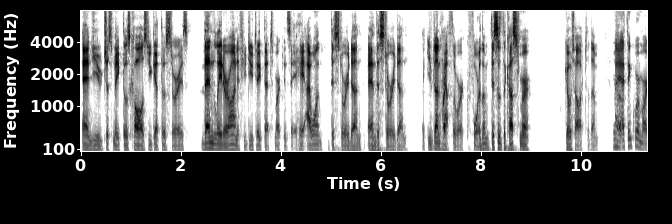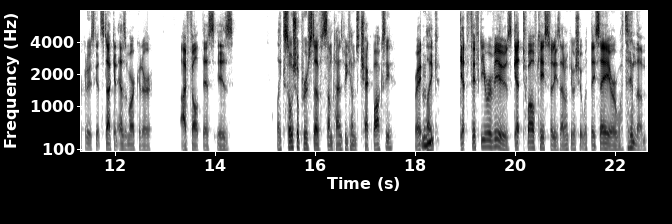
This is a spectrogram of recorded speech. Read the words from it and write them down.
and you just make those calls, you get those stories. Then later on, if you do take that to market and say, hey, I want this story done and this story done, like you've done Right. half the work for them. This is the customer. Go talk to them. I, Yeah. I think where marketers get stuck, and as a marketer, I've felt this is like social proof stuff sometimes becomes checkboxy, right? Mhm. Like get 50 reviews, get 12 case studies. I don't give a shit what they say or what's in them.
